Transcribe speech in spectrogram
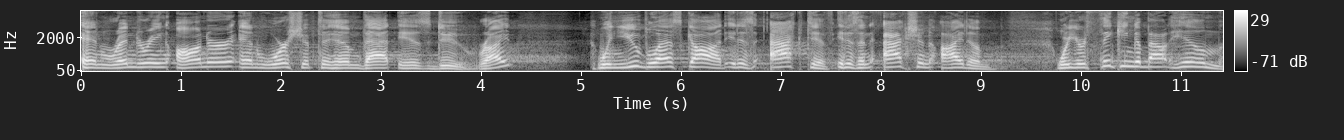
and rendering honor and worship to Him that is due, right? When you bless God, it is active, it is an action item where you're thinking about Him,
